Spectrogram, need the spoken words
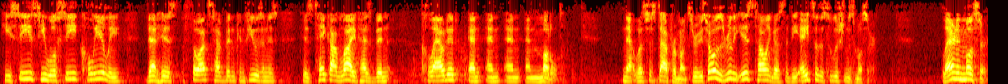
he sees, he will see clearly that his thoughts have been confused and his, his take on life has been clouded and, and, and, and muddled. Now, let's just stop for a moment. So Rabbi Yisrael really is telling us that the eights of the solution is Musar. Learn in Musar.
